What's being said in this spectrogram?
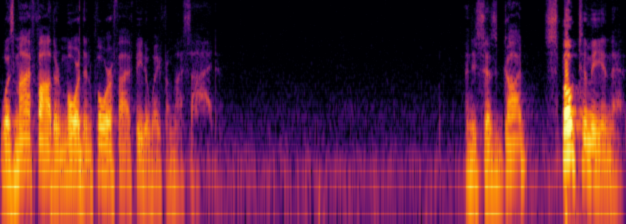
was my father more than four or five feet away from my side. And he says, God spoke to me in that,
